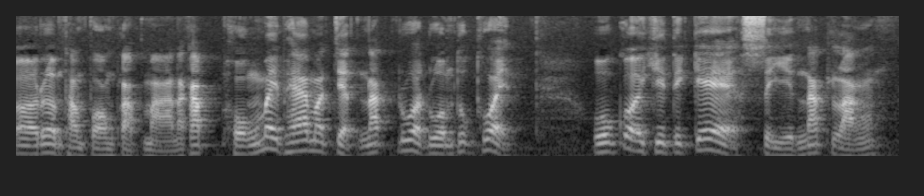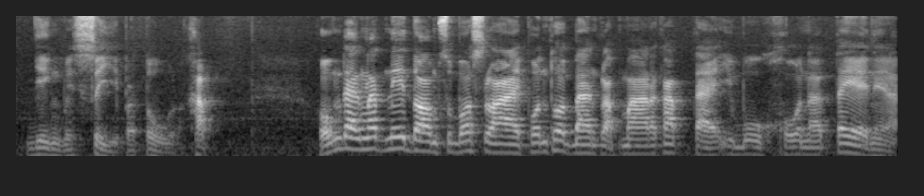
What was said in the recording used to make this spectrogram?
ก็เริ่มทำฟอร์มกลับมานะครับ หงไม่แพ้มา 7 นัดรวดรวมทุกถ้วย อูโกอิคิติเก้4นัดหลังยิงไป 4 ประตูครับ หงแดงนัดนี้ดอมซูบอสไลพ้นโทษแบนกลับมานะครับ แต่อิบูโคนาเต้เนี่ย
